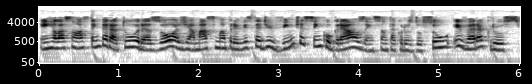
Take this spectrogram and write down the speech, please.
Em relação às temperaturas, hoje a máxima prevista é de 25 graus em Santa Cruz do Sul e Vera Cruz.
